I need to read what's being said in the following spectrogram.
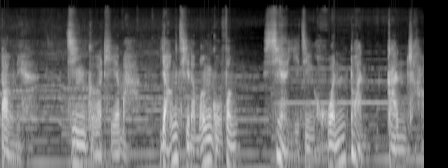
当年金戈铁马扬起的蒙古风，现已经魂断肝肠。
